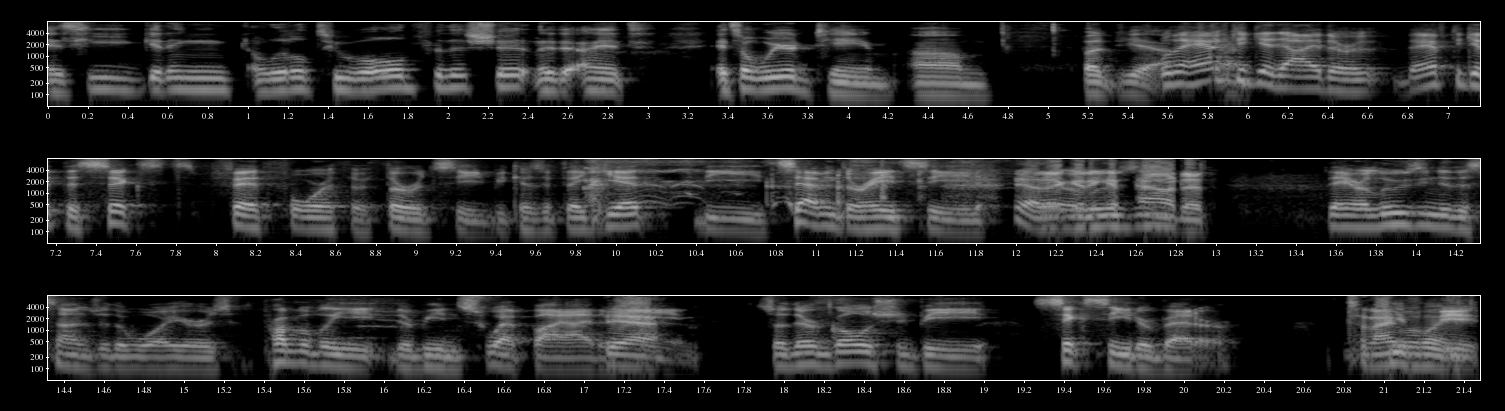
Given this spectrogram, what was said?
is he getting a little too old for this shit? It, it, it's a weird team. Um, but yeah. Well, they have to get either they have to get the sixth, fifth, fourth, or third seed because if they get the seventh or eighth seed, yeah, they're, going to get pounded. They are losing to the Suns or the Warriors. Probably they're being swept by either yeah. team. So their goal should be six seed or better. Tonight will be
